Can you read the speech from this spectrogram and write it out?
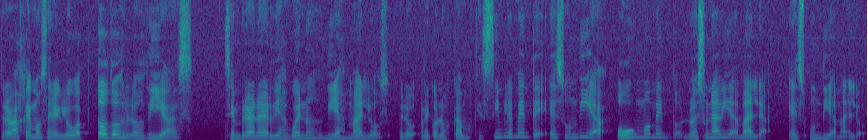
trabajemos en el Glow Up todos los días. Siempre van a haber días buenos, días malos, pero reconozcamos que simplemente es un día o un momento, no es una vida mala, es un día malo.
